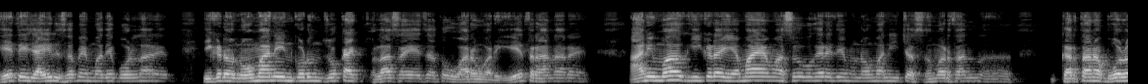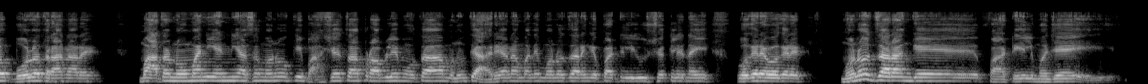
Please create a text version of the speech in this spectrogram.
हे ते जाहीर सभेमध्ये बोलणार आहेत. इकडं नोमानींकडून जो काय खुलासा यायचा तो वारंवार येत राहणार आहे. आणि मग इकडं एम आय एम असो वगैरे ते नोमानीच्या समर्थन करताना बोल बोलत राहणार आहे. मग आता नोमानी यांनी असं म्हणू की भाषेचा प्रॉब्लेम होता म्हणून ते हरियाणामध्ये मनोज जारांगे पाटील येऊ शकले नाही वगैरे वगैरे. मनोज जारांगे पाटील म्हणजे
